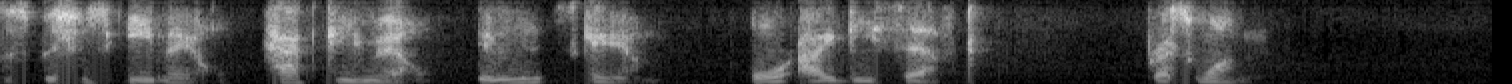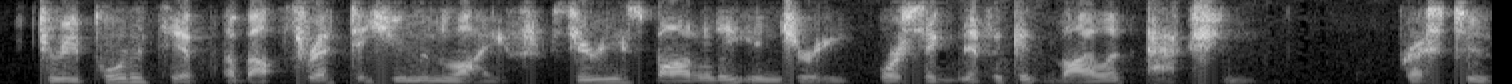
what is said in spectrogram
suspicious email, hacked email, internet scam, or ID theft, press 1. To report a tip about threat to human life, serious bodily injury, or significant violent action, press 2.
